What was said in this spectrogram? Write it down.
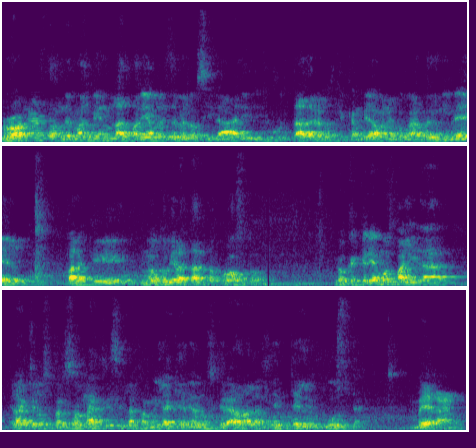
runners donde más bien las variables de velocidad y dificultad eran las que cambiaban en lugar del nivel, para que no tuviera tanto costo. Lo que queríamos validar era que los personajes y la familia que habíamos creado a la gente le gusta. Verán,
